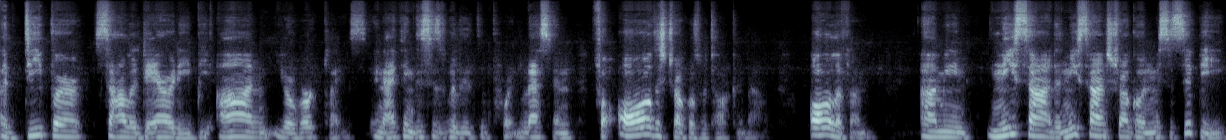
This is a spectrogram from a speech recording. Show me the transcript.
a deeper solidarity beyond your workplace. And I think this is really the important lesson for all the struggles we're talking about, all of them. I mean, Nissan, the Nissan struggle in Mississippi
